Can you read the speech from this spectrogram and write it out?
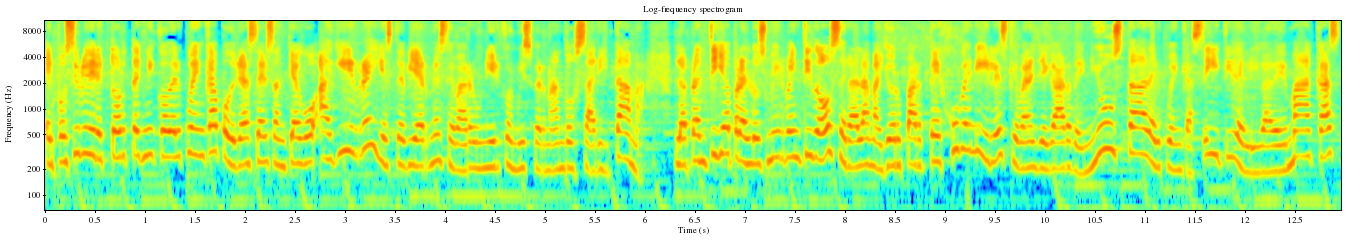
El posible director técnico del Cuenca podría ser Santiago Aguirre y este viernes se va a reunir con Luis Fernando Saritama. La plantilla para el 2022 será la mayor parte juveniles que van a llegar de Newsta, del Cuenca City, de Liga de Macas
